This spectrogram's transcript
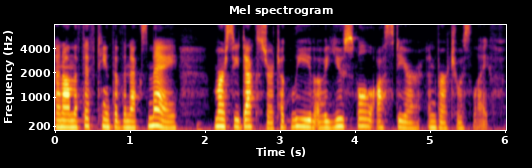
and on the 15th of the next May, Mercy Dexter took leave of a useful, austere, and virtuous life.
